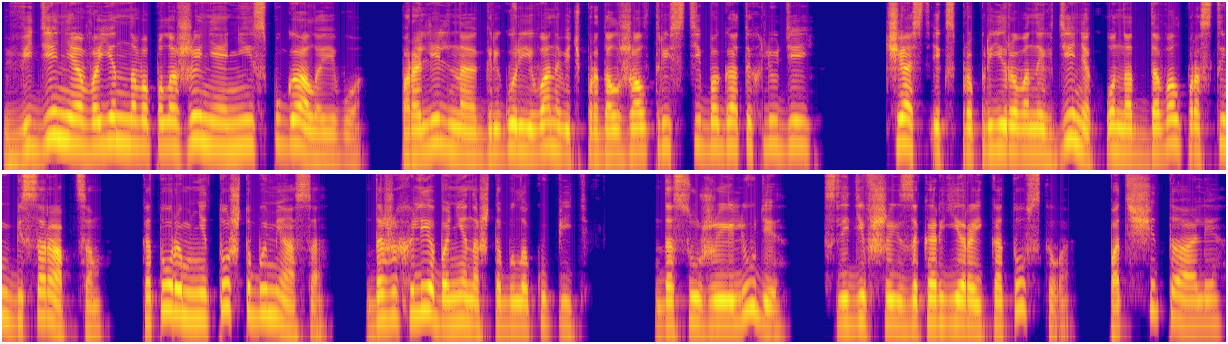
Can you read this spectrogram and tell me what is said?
Введение военного положения не испугало его. Параллельно Григорий Иванович продолжал трясти богатых людей. Часть экспроприированных денег он отдавал простым бессарабцам, которым не то чтобы мясо, даже хлеба не на что было купить. Досужие люди следившие за карьерой Котовского, подсчитали,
